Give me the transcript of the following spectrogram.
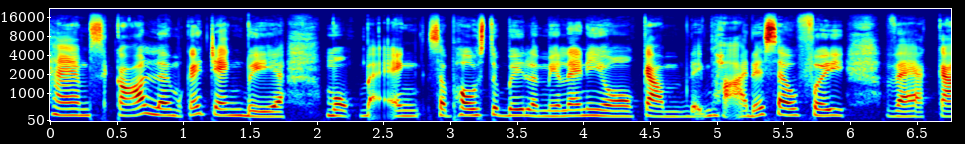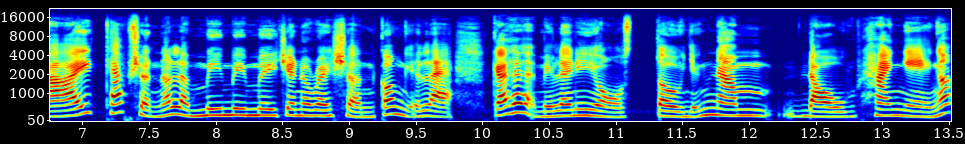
Times có lên một cái trang bìa, một bạn supposed to be là millennial cầm điện thoại để selfie. Và cái caption nó là me me me generation. Có nghĩa là cái thế hệ millennials từ những năm đầu 2000 á,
